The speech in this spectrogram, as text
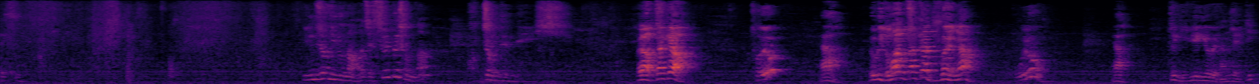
됐습니다. 윤정이 누나 어제 술 드셨나? 걱정됐네. 씨. 야 짱깨야 저요? 야 여기 너 말고 짱깨가 누가 있냐 뭐요? 야 저기 202호에 남자있디?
